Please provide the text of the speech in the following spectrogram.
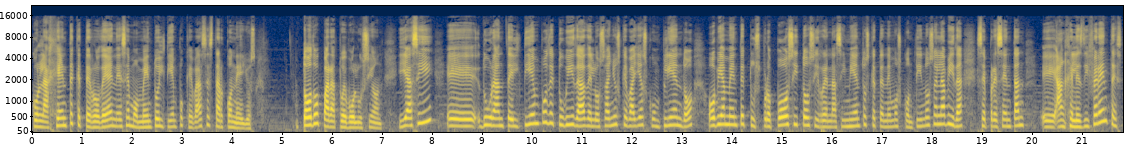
con la gente que te rodea en ese momento, el tiempo que vas a estar con ellos todo para tu evolución. Y así, eh, durante el tiempo de tu vida, de los años que vayas cumpliendo, obviamente tus propósitos y renacimientos que tenemos continuos en la vida se presentan eh, ángeles diferentes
